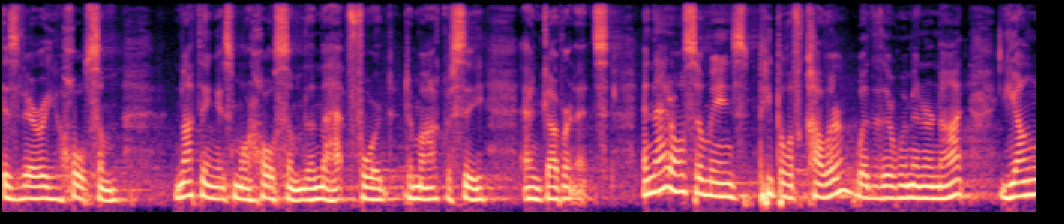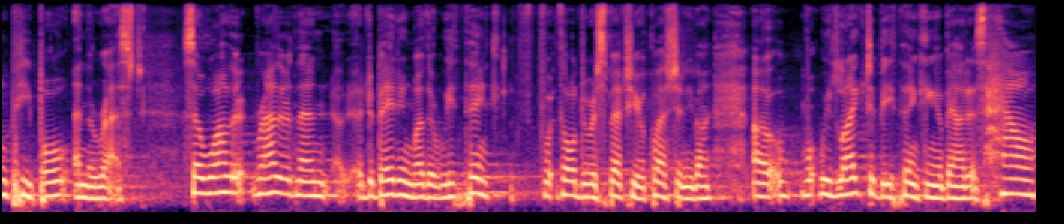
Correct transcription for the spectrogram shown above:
is very wholesome. Nothing is more wholesome than that for democracy and governance. And that also means people of color, whether they're women or not, young people, and the rest. So while rather than uh, debating whether we think, with all due respect to your question, Ivan, uh, what we'd like to be thinking about is how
